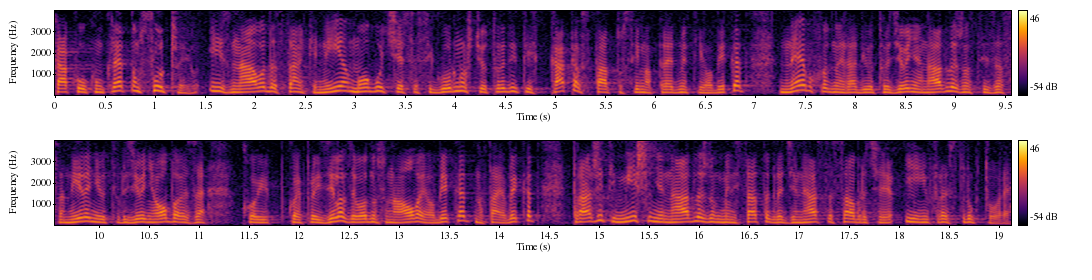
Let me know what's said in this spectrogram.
kako u konkretnom slučaju iz navoda stranke nije moguće sa sigurnošću utvrditi kakav status ima predmet i objekat, neophodno je radi utvrđivanja nadležnosti za saniranje i utvrđivanje obaveza koji, koje proizilaze u odnosu na ovaj objekat, na taj objekat, tražiti mišljenje nadležnog ministarstva građevinarstva, saobraćaja i infrastrukture.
